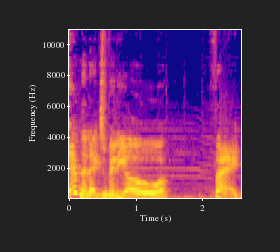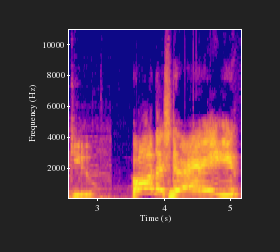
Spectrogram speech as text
in the next video. Thank you. On this day...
